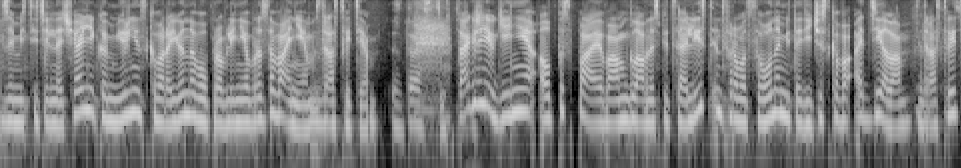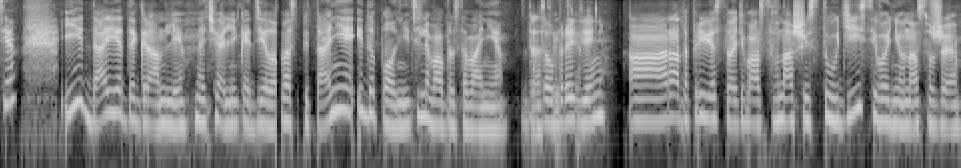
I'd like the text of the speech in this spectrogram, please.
заместитель начальника Мирнинского районного управления образования. Здравствуйте. Здравствуйте. Также Евгения Алпыспаева, главный специалист информационно-методического отдела. Здравствуйте. И Дарья Дегранли, начальник отдела воспитания и дополнительного образования. Здравствуйте. Добрый день. А, рада приветствовать вас в нашей студии. Сегодня у нас уже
